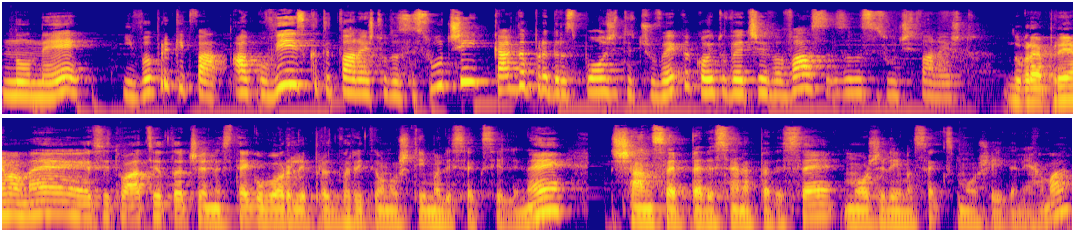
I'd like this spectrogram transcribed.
но не е. И въпреки това, ако вие искате това нещо да се случи, как да предразположите човека, който вече е във вас, за да се случи това нещо? Добре, приемаме ситуацията, че не сте говорили предварително ще има ли секс или не. Шанса е 50 на 50, може да има секс, може и да няма.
